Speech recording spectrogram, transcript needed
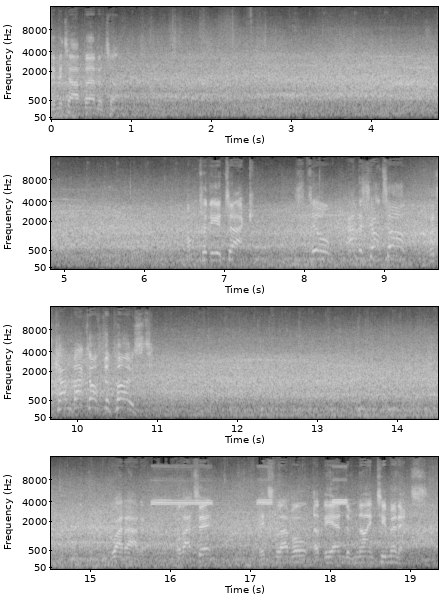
Dimitar Berbatov. On to the attack. Still, and the shot's on. It's come back off the post. Guardado. Well, that's it. It's level at the end of 90 minutes.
